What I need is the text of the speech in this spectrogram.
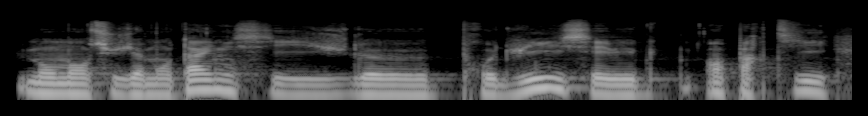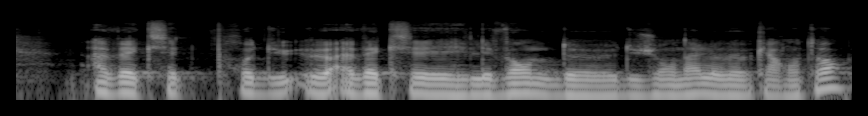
Mon, sujet montagne, si je le produis, c'est en partie avec, cette avec les ventes du journal 40 ans,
